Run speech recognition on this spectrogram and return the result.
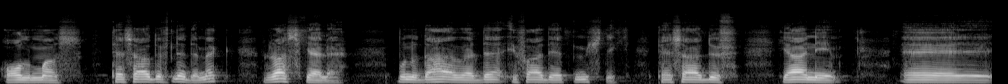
olmaz. Tesadüf ne demek? Rastgele. Bunu daha evvel de ifade etmiştik. Tesadüf yani e,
